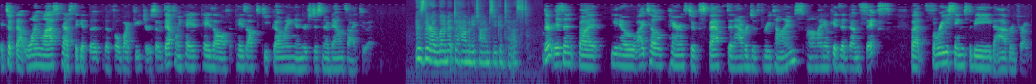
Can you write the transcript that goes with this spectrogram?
it took that one last test to get the, the full Bright Future. So it definitely pay, pays off. It pays off to keep going, and there's just no downside to it. Is there a limit to how many times you can test? There isn't, but you know, I tell parents to expect an average of three times. Um, I know kids that have done six, but three seems to be the average right now.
